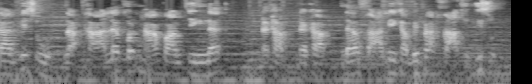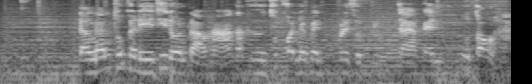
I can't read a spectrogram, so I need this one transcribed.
การพิสูจน์หลักฐานและค้นหาความจริงและนะครับนะครับ แล้วศาลมีคำพิพากษาถึงที่สุด ดังนั้นทุกคดีที่โดนกล่าวหาก็คือทุกคนยังเป็นบริสุทธิ์อยู่แต่เป็นผู้ต้องหา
